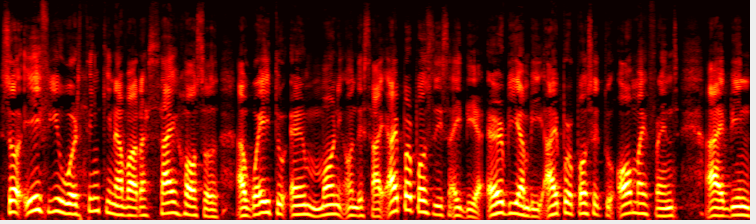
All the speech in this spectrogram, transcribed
So if you were thinking about a side hustle, a way to earn money on the side, I propose this idea, Airbnb. I propose it to all my friends. I've been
